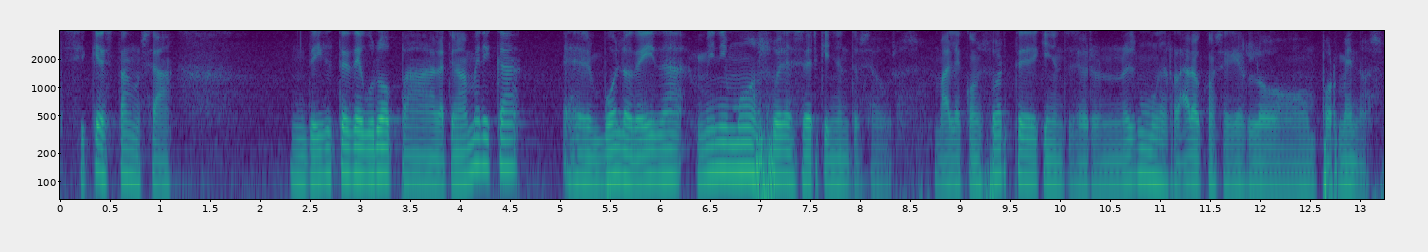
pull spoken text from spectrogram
sí que están, o sea, de irte de Europa a Latinoamérica, el vuelo de ida mínimo suele ser 500 euros. Vale, con suerte 500 euros. No es muy raro conseguirlo por menos.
